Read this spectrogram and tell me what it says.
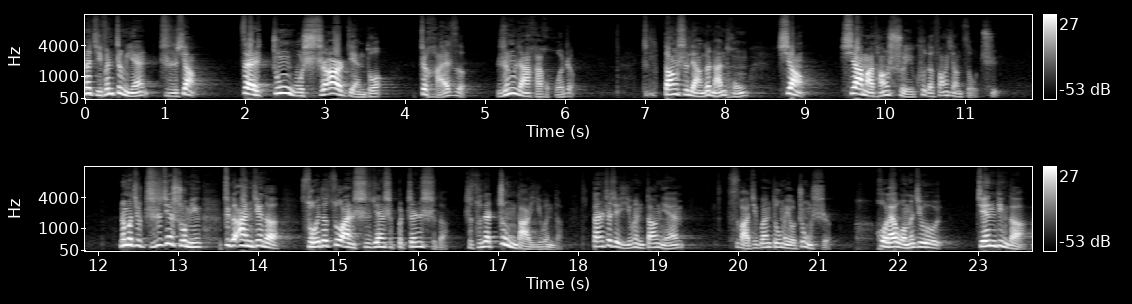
那几份证言指向在中午十二点多，这孩子仍然还活着。当时两个男童向下马塘水库的方向走去，那么就直接说明这个案件的所谓的作案时间是不真实的，是存在重大疑问的。但是这些疑问当年司法机关都没有重视，后来我们就坚定的。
